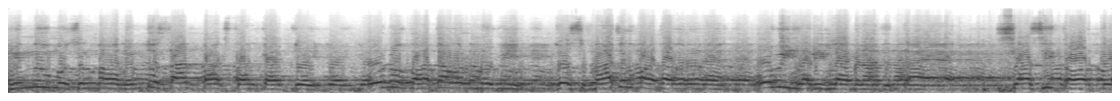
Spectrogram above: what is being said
ਹਿੰਦੂ, ਮੁਸਲਮਾਨ, ਹਿੰਦੁਸਤਾਨ, ਪਾਕਿਸਤਾਨ ਕਰਕੇ, ਉਹਨੂੰ ਵਾਤਾਵਰਣ ਨੂੰ ਵੀ, ਜੋ ਸਮਾਜਿਕ ਵਾਤਾਵਰਣ ਹੈ, ਉਹ ਵੀ ਜ਼ਹਿਰੀਲਾ ਬਣਾ ਦਿੱਤਾ ਹੈ। ਸਿਆਸੀ ਤੌਰ ਤੇ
